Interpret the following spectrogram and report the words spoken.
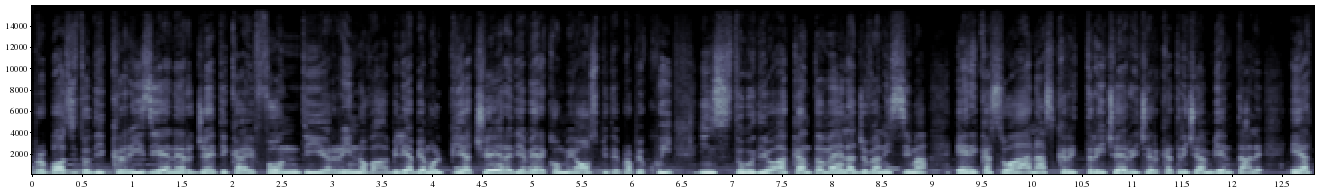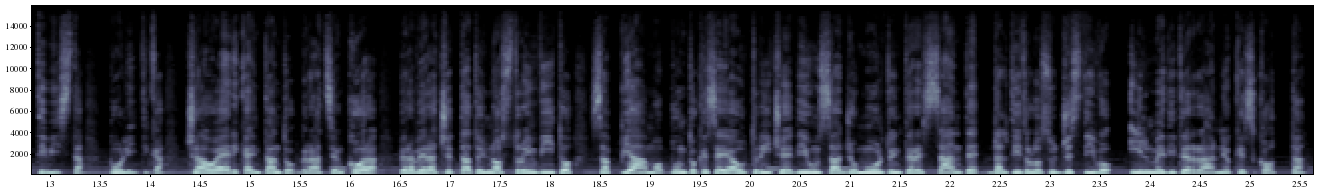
proposito di crisi energetica e fonti rinnovabili, abbiamo il piacere di avere come ospite proprio qui in studio accanto a me la giovanissima Erika Soana, scrittrice, ricercatrice ambientale e attivista politica. Ciao Erika, intanto grazie ancora per aver accettato il nostro invito. Sappiamo appunto che sei autrice di un saggio molto interessante dal titolo suggestivo Il Mediterraneo che scotta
